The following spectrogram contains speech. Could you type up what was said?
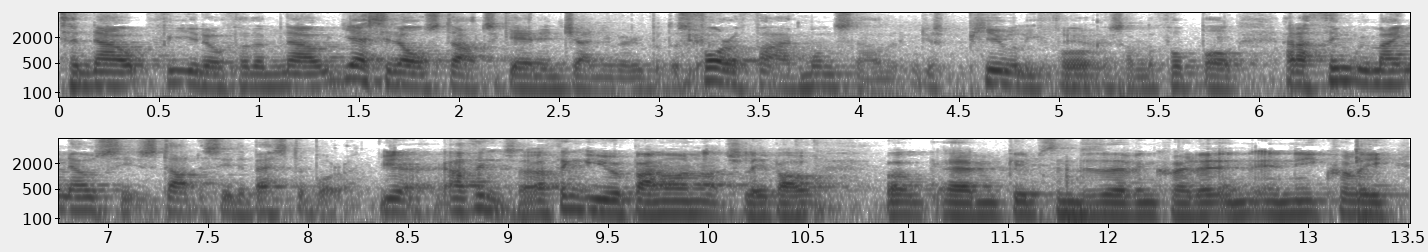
to now for you know for them now yes it all starts again in January but there's four or five months now that can just purely focus yeah. on the football. And I think we might now see, start to see the best of Borough. Yeah I think so. I think you were bang on actually about, about um, Gibson deserving credit. And, and equally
